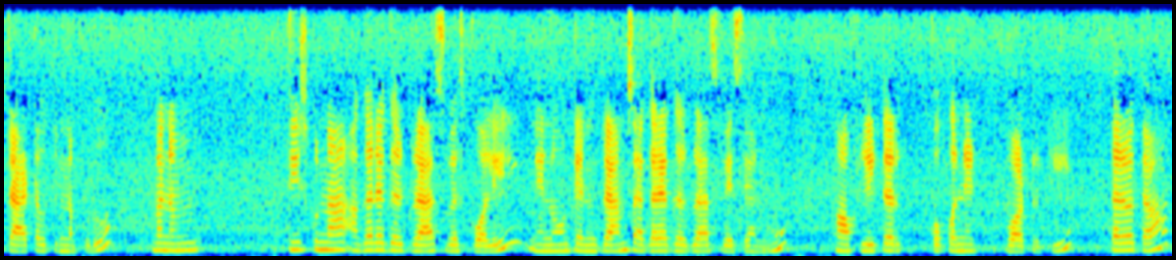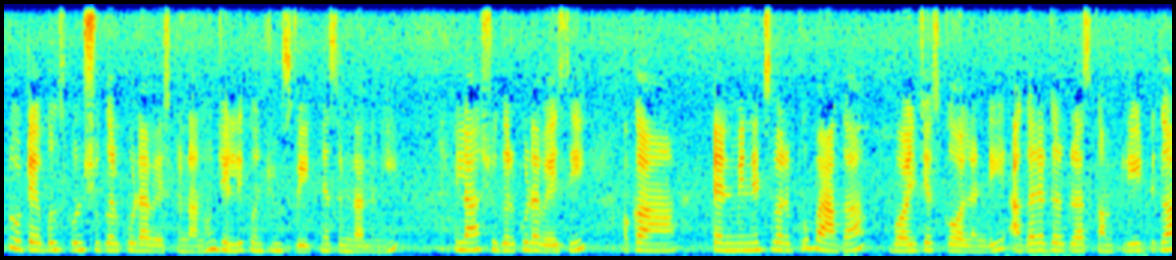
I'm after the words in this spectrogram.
స్టార్ట్ అవుతున్నప్పుడు మనం తీసుకున్న అగర్ అగర్ గ్రాస్ వేసుకోవాలి. నేను ten grams agar agar grass వేసాను హాఫ్ లీటర్ కోకోనట్ వాటర్కి. తర్వాత టూ టేబుల్ స్పూన్ షుగర్ కూడా వేస్తున్నాను. జెల్లీ కొంచెం స్వీట్నెస్ ఉండాలని. ఇలా షుగర్ కూడా వేసి ఒక టెన్ మినిట్స్ వరకు బాగా బాయిల్ చేసుకోవాలండి. అగర్ అగర్ గ్రాస్ కంప్లీట్గా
